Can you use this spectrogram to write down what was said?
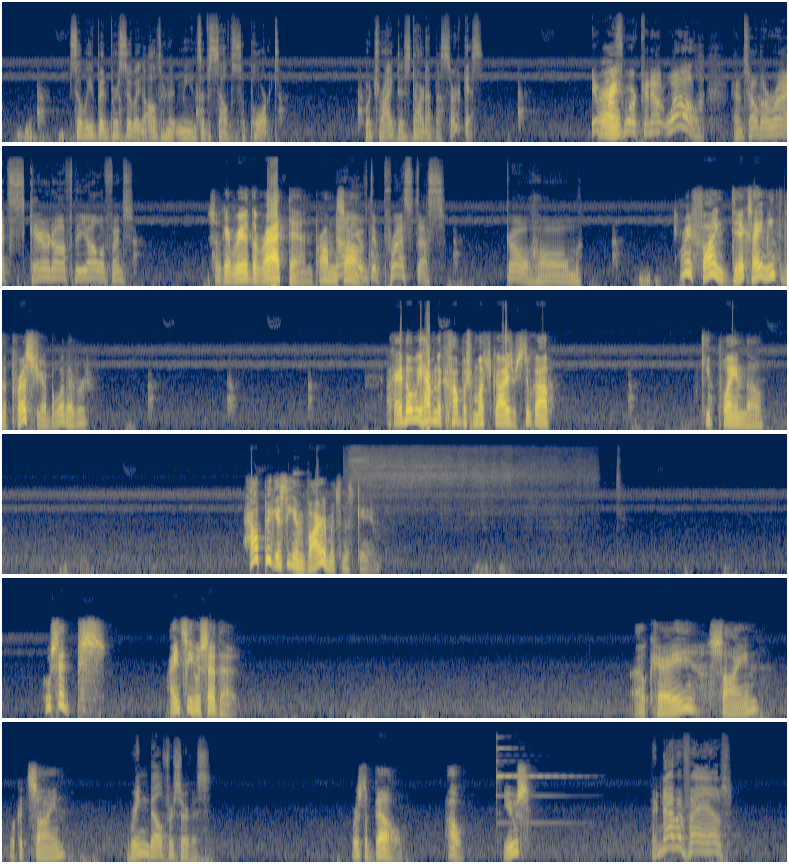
So we've been pursuing alternate means of self support. We're trying to start up a circus. It All was right. working out well until the rats scared off the elephant. So get rid of the rat then. Problem now solved. you've depressed us. Go home. Alright, fine, dicks. I didn't mean to depress you, but whatever. Okay, I know we haven't accomplished much, guys. We still gotta keep playing, though. How big is the environment in this game? Who said psst? I didn't see who said that. Okay, sign. Look at sign. Ring bell for service. Where's the bell? Oh, use? It never fails.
